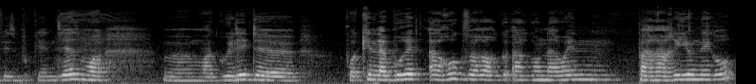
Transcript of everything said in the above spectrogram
Facebook en diaz, moi, euh, moi gwele de poa ken labouret a rog var ar, ar gant par a Rio Negro,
